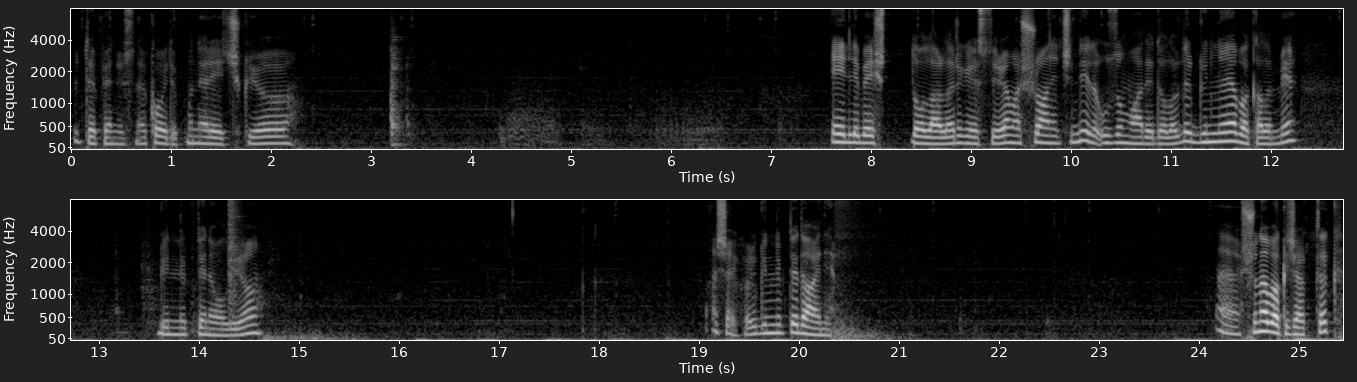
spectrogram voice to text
şu tepenin üstüne koyduk mu nereye çıkıyor? ...55 dolarları gösteriyor ama şu an için değil de uzun vadede olabilir. Günlüğe bakalım bir. Günlükte ne oluyor? Aşağı yukarı günlükte de aynı. Evet, şuna bakacaktık.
